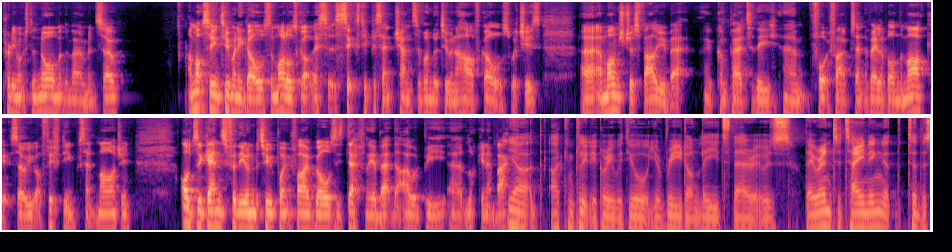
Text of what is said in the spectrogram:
pretty much the norm at the moment. So I'm not seeing too many goals. The model's got this at 60% chance of under two and a half goals, which is uh, a monstrous value bet compared to the um, 45% available on the market. So you've got a 15% margin odds against for the under 2.5 goals is definitely a bet that I would be uh, looking at back. Yeah, I completely agree with your your read on Leeds there. It was they were entertaining to the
